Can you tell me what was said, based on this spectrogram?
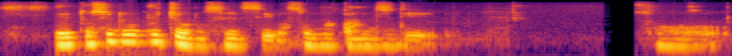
生徒指導部長の先生がそんな感じで、そう。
